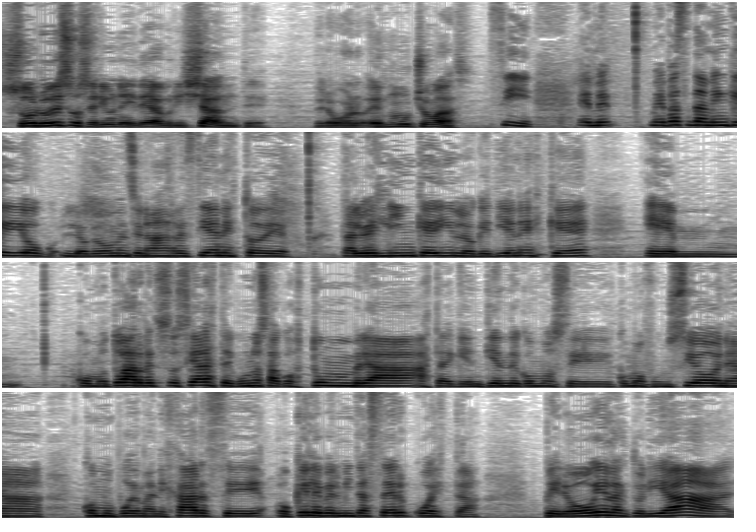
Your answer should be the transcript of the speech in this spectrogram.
solo eso sería una idea brillante, pero bueno, es mucho más. Sí, eh, me pasa también que digo, lo que vos mencionabas recién, esto de tal vez LinkedIn lo que tiene es que, em, como toda red social, hasta que uno se acostumbra, hasta que entiende cómo, se, cómo funciona, cómo puede manejarse o qué le permite hacer, cuesta. Pero hoy en la actualidad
